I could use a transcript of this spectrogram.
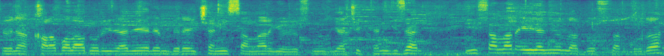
Şöyle kalabalığa doğru ilerleyelim. Bira içen insanlar görüyorsunuz. Gerçekten güzel. İnsanlar eğleniyorlar dostlar burada.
